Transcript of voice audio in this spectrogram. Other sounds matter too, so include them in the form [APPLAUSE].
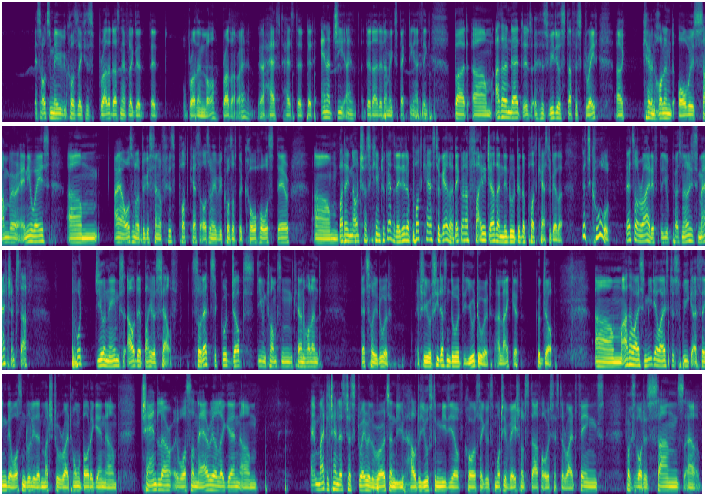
it's also maybe because like his brother doesn't have like that that brother-in-law, brother, right? Has has that that energy I, that I, that I'm expecting, I think. But um, other than that, his video stuff is great. Uh, Kevin Holland always somewhere, anyways. Um, I'm also not the biggest fan of his podcast, also maybe because of the co-host there. Um, but they now just came together. They did a podcast together. They're gonna fight each other and they do did a podcast together. That's cool. That's all right. If the, your personalities match and stuff, put your names out there by yourself. So that's a good job, Stephen Thompson, Kevin Holland. That's how you do it. If the UFC doesn't do it, you do it. I like it. Good job. Um, otherwise, media-wise, this week I think there wasn't really that much to write home about. Again, um, Chandler was on Ariel again. Um, and Michael Chandler is just great with words and you, how to use the media, of course. Like it's motivational stuff, always says the right things. Talks about his sons, uh,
